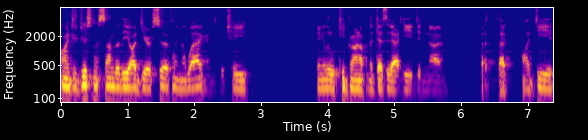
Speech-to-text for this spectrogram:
I introduced my son to the idea of circling the wagons, which he, being a little kid growing up in the desert out here, didn't know that, that idea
